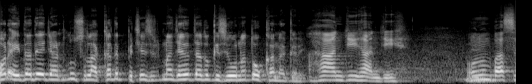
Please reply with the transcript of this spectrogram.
ਔਰ ਇਦਾਂ ਦੇ ਏਜੰਟ ਨੂੰ ਸਲਾਖਾਂ ਦੇ ਪਿੱਛੇ ਸਿੱਟਣਾ ਚਾਹੀਦਾ ਤਾਂ ਕਿਸੇ ਹੋਰ ਨਾਲ ਧੋਖਾ ਨਾ ਕਰੇ। ਹਾਂਜੀ ਹਾਂਜੀ। ਉਹਨੂੰ ਬਸ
